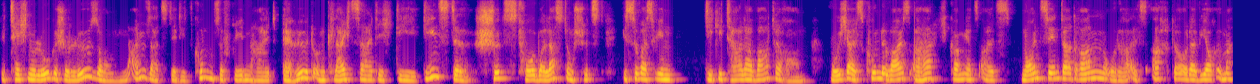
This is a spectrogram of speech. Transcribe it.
Eine technologische Lösung, ein Ansatz, der die Kundenzufriedenheit erhöht und gleichzeitig die Dienste schützt, vor Überlastung schützt, ist sowas wie ein digitaler Warteraum wo ich als Kunde weiß, aha, ich komme jetzt als 19. dran oder als 8. oder wie auch immer,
